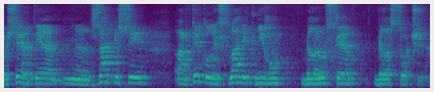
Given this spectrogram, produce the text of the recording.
ўсе гэтыя запісы, артыкулы склалі кнігу беларуская беласточына.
